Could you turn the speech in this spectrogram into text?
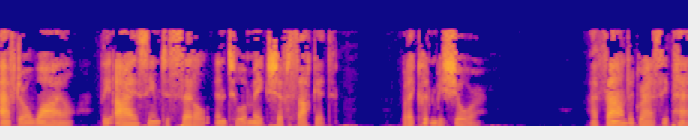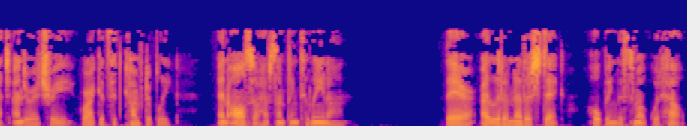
After a while the eye seemed to settle into a makeshift socket, but I couldn't be sure. I found a grassy patch under a tree where I could sit comfortably and also have something to lean on. There I lit another stick, hoping the smoke would help.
